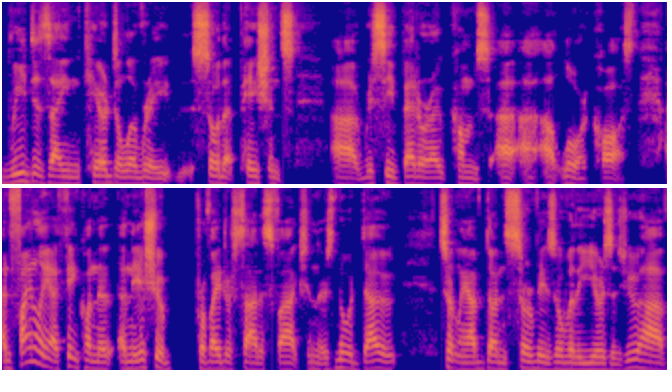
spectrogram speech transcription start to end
redesign care delivery so that patients uh, receive better outcomes uh, uh, at lower cost. And finally, I think on the on the issue of provider satisfaction, there's no doubt certainly I've done surveys over the years as you have,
